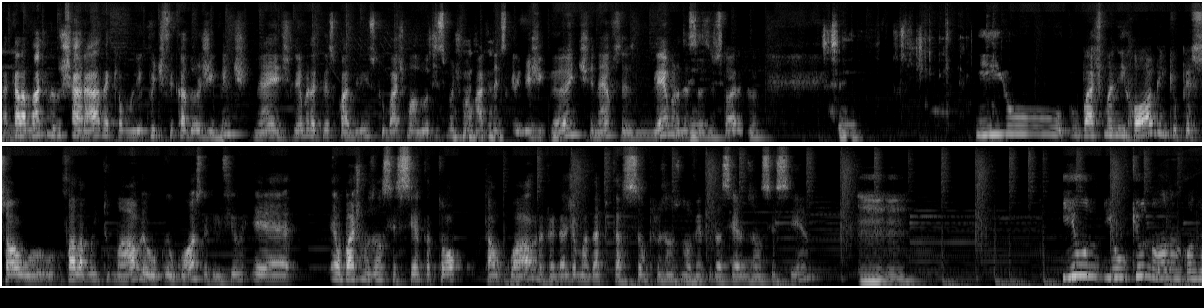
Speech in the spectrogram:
aquela máquina do charada, que é um liquidificador gigante, né? A gente lembra daqueles quadrinhos que o Batman luta em cima de uma máquina de escrever gigante, né? Vocês lembram dessas Sim. histórias? Do... Sim. E o, o, Batman e Robin, que o pessoal fala muito mal, eu, eu gosto daquele filme, é, é o Batman dos anos 60 tal, tal qual, na verdade é uma adaptação para os anos 90 da série dos anos 60. Uhum. E o, e o que o Nolan, quando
